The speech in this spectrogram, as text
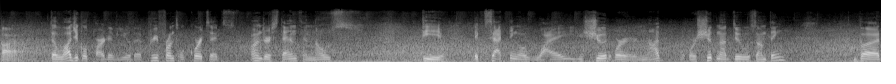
Uh, the logical part of you, the prefrontal cortex, understands and knows the exact thing of why you should or not or should not do something. But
